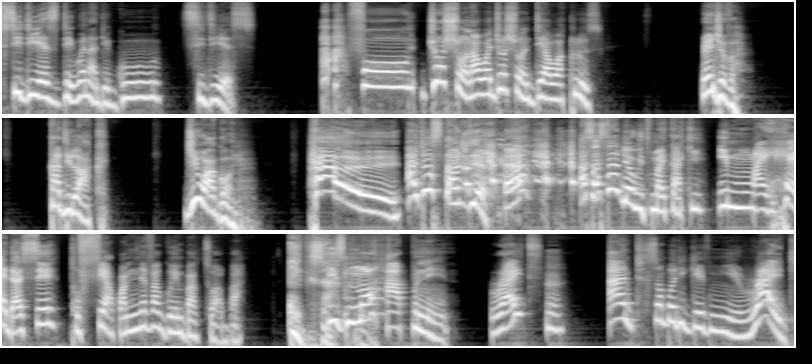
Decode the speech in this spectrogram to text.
CDS day when I dey go CDS ah, ah, for junction, our junction, they our close. Range Rover, Cadillac, G Wagon. Hey, I just stand there. eh? As I stand there with my khaki, in my head, I say to Fiak, I'm never going back to Aba. Exactly. It's not happening, right? Hmm. And somebody gave me a ride.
